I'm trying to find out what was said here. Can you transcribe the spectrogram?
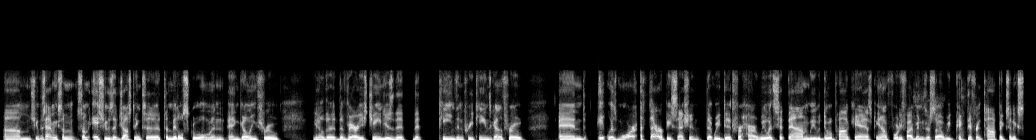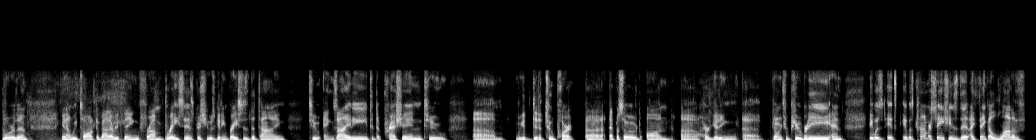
Um, she was having some some issues adjusting to to middle school and and going through, you know, the the various changes that that teens and preteens go through. And it was more a therapy session that we did for her. We would sit down, we would do a podcast, you know, 45 minutes or so. We'd pick different topics and explore them. You know, we talked about everything from braces, because she was getting braces at the time, to anxiety, to depression, to um, we did a two part uh, episode on uh, her getting uh, going through puberty, and it was it's it was conversations that I think a lot of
